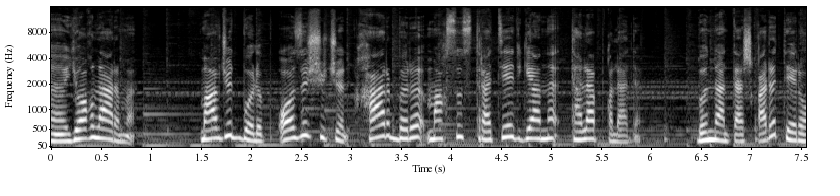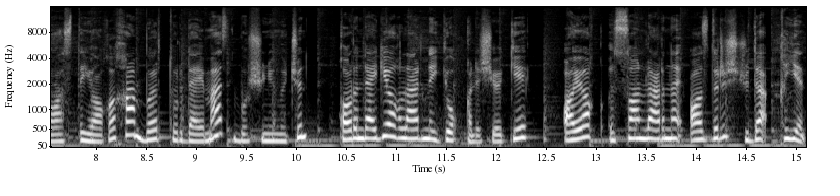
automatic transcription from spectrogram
e, yog'larimi mavjud bo'lib ozish uchun har biri maxsus strategiyani talab qiladi. Bundan tashqari teri osti yog'i ham bir turda emas. Bu shuning uchun qorindagi yog'larni yo'q qilish yoki oyoq sonlarini ozdirish juda qiyin.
